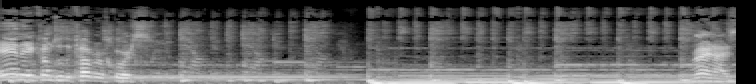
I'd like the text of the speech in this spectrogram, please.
And it comes with a cover, of course. Very nice.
